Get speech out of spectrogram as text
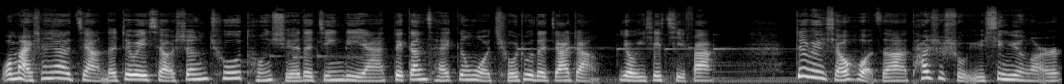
我马上要讲的这位小升初同学的经历呀，对刚才跟我求助的家长有一些启发。这位小伙子啊，他是属于幸运儿。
